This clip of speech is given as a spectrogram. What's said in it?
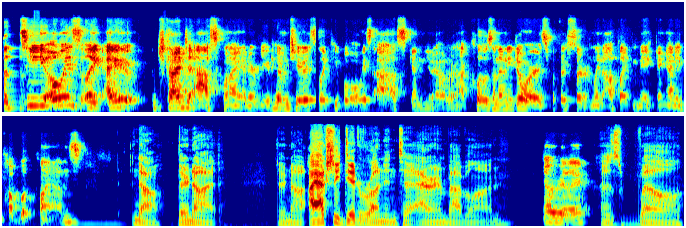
But he always like I tried to ask when I interviewed him too, is like people always ask and you know, they're not closing any doors, but they're certainly not like making any public plans. No, they're not. They're not. I actually did run into Aaron Babylon Oh, really? As well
